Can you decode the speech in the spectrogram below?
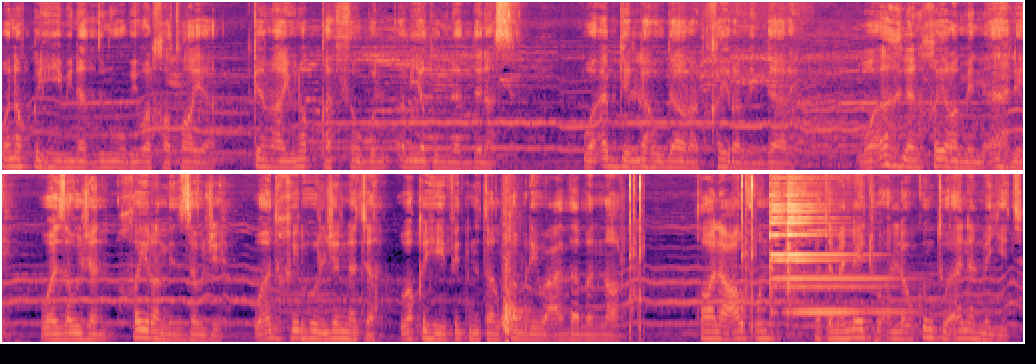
ونقه من الذنوب والخطايا كما ينقى الثوب الأبيض من الدنس وأبدل له دارا خيرا من داره وأهلا خيرا من أهله وزوجا خيرا من زوجه وأدخله الجنة وقه فتنة القبر وعذاب النار. قال عوف فتمنيت أن لو كنت أنا الميت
